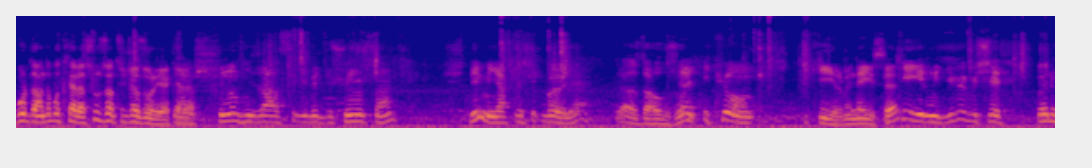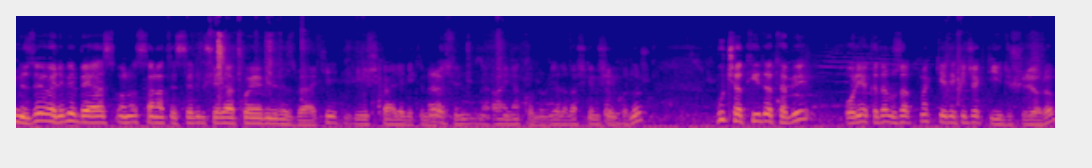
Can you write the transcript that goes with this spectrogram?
Buradan da bu terası uzatacağız oraya kadar. yani şunun hizası gibi düşünürsen değil mi? Yaklaşık böyle. Biraz daha uzun. Evet 2.10, 2.20 neyse. 2.20 gibi bir şey. Önümüzde öyle bir beyaz onu sanat eseri bir şeyler koyabiliriz belki. Değişik hale getirmek Evet. için. Ayna konur ya da başka bir şey konur. Bu çatıyı da tabii oraya kadar uzatmak gerekecek diye düşünüyorum.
